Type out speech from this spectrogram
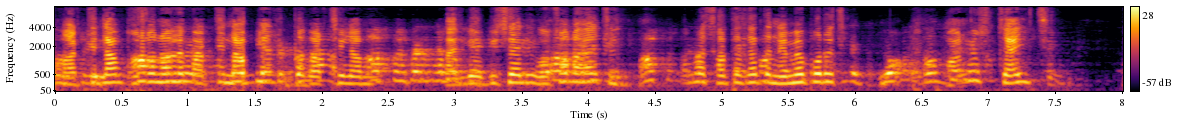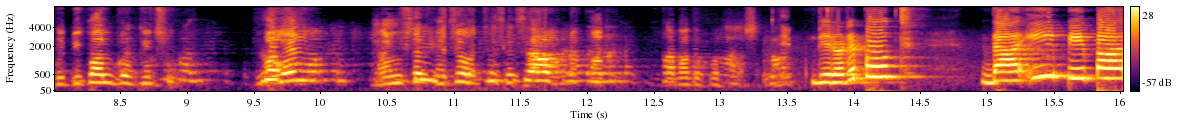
প্রার্থীর নাম ঘোষণা হলে প্রার্থীর নামটা দেখতে পাচ্ছিলাম। আজকে অফিসিয়ালি ঘোষণা হয়েছে আমরা সাথে সাথে নেমে পড়েছি এবং মানুষ চাইছে যে বিকল্প কিছু বলেন মানুষের কাছে হচ্ছে শেষে আমরা পাবো। আমাদের প্রত্যাশা bureau report the e paper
